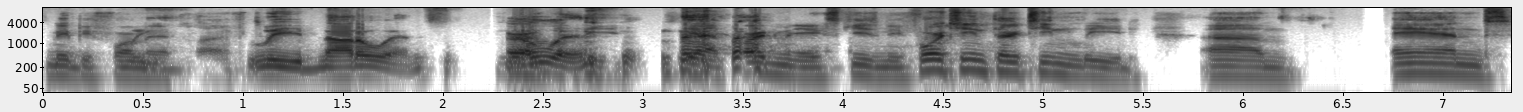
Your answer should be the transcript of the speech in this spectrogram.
maybe four lead. minutes left. Lead, not a win. No or, win. yeah, pardon me, excuse me. 14 13 lead. Um, and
